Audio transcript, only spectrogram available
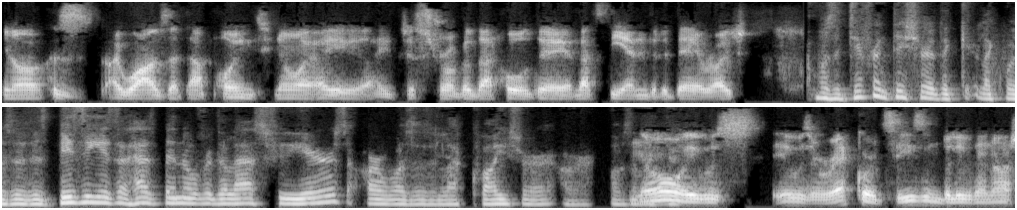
you know, because I was at that point, you know, I I just struggled that whole day, and that's the end of the day, right? Was it different this year? Like, was it as busy as it has been over the last few years, or was it a lot quieter? Or was it no, like it was it was a record season. Believe it or not,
